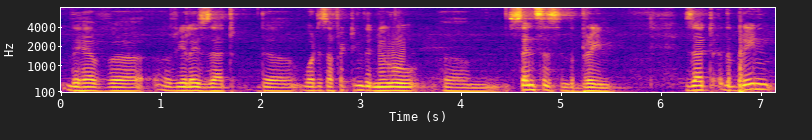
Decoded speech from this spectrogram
they have uh, realized that the what is affecting the neuro um, senses in the brain is that the brain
